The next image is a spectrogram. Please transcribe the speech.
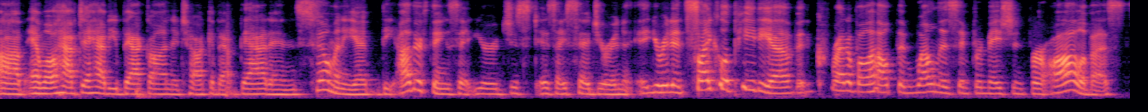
Uh, and we'll have to have you back on to talk about that and so many of the other things that you're just, as I said, you're in you're an encyclopedia of incredible health and wellness information for all of us.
